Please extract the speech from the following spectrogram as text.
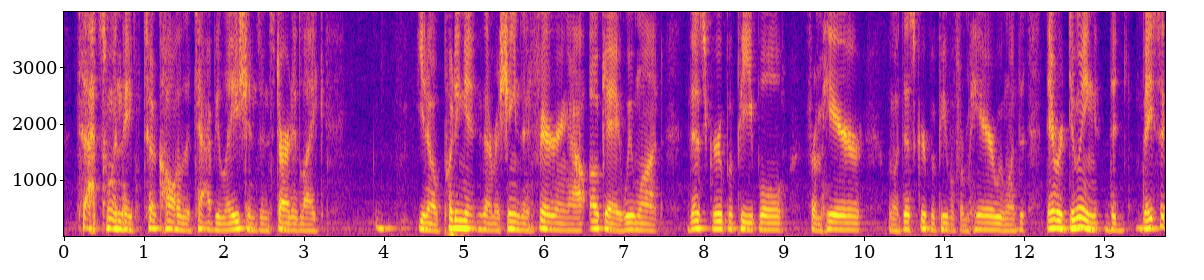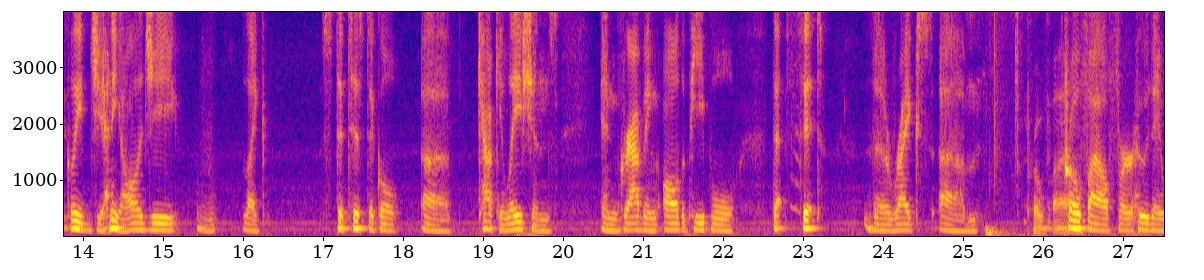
that's when they took all of the tabulations and started like, you know, putting it in their machines and figuring out, okay, we want this group of people from here. We want this group of people from here. We want this. They were doing the basically genealogy, like statistical uh, calculations and grabbing all the people that fit the Reich's um, Profile. profile for who they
